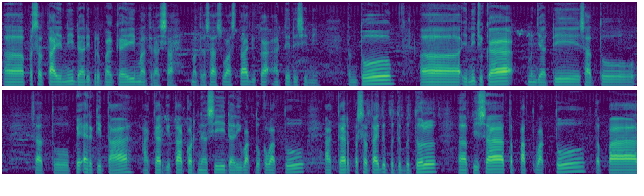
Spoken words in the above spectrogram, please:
eh, peserta ini dari berbagai madrasah, madrasah swasta juga ada di sini. Tentu eh, ini juga menjadi satu satu PR kita agar kita koordinasi dari waktu ke waktu agar peserta itu betul-betul eh, bisa tepat waktu, tepat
